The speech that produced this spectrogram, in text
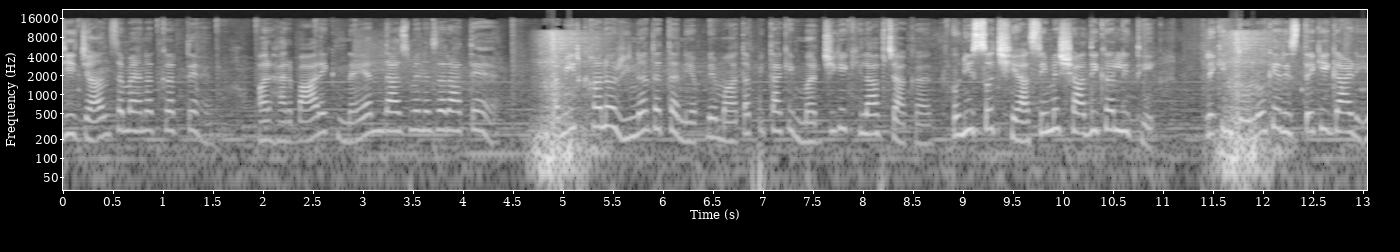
जी जान से मेहनत करते हैं। और हर बार एक नए अंदाज में नज़र आते हैं। आमिर खान और रीना दत्ता ने अपने माता पिता की मर्ज़ी के खिलाफ जाकर 1986 में शादी कर ली थी, लेकिन दोनों के रिश्ते की गाड़ी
